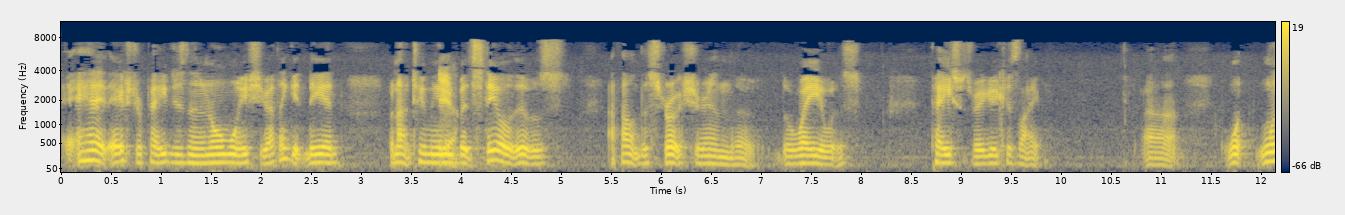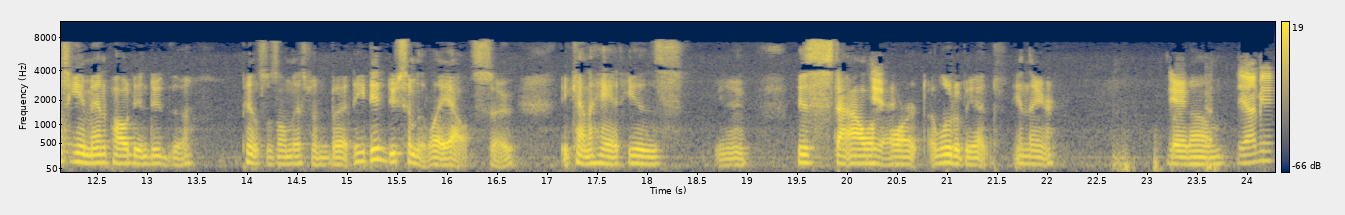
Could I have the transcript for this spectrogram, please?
it had extra pages than a normal issue I think it did but not too many Yeah. but still it was I thought the structure and the the way it was paced was very good because like uh, once again, Manapul didn't do the pencils on this one, but he did do some of the layouts, so it kind of had his, you know, his style of Yeah. art a little bit in there. Yeah, But, um, yeah. I mean,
